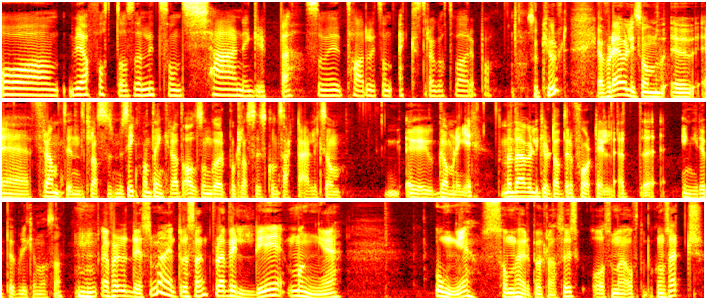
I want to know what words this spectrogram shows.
Og vi har fått oss en litt sånn kjernegruppe som vi tar litt sånn ekstra godt vare på. Så kult. Ja, for det er jo litt sånn eh, eh, framtidens klassisk musikk. Man tenker at alle som går på klassisk konsert, er liksom eh, gamlinger. Men det er veldig kult at dere får til et eh, yngre publikum også. Mm, ja, for Det er det som er interessant, for det er veldig mange unge som hører på klassisk, og som er ofte på konsert.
